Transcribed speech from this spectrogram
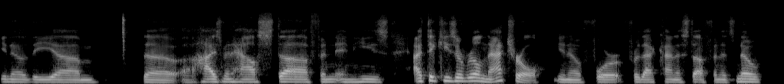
you know the um, the uh, Heisman House stuff. And and he's I think he's a real natural, you know, for for that kind of stuff. And it's no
